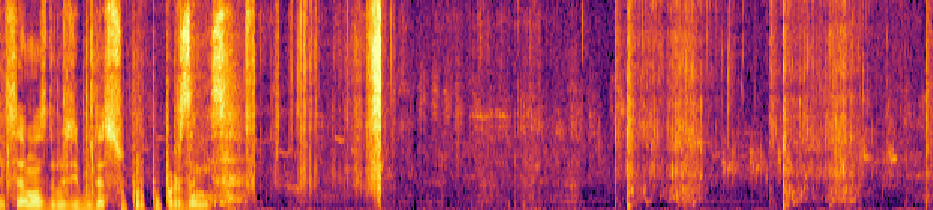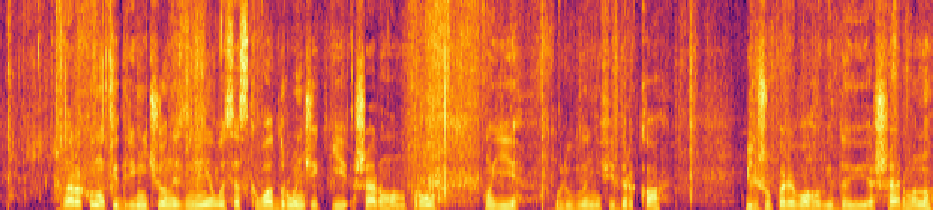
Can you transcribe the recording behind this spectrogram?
І це в нас, друзі, буде супер-пупер заміс. На рахунок відрів нічого не змінилося. Сквадрончик і Sherman Pro мої улюблені фідерка. Більшу перевагу віддаю я Шерману.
